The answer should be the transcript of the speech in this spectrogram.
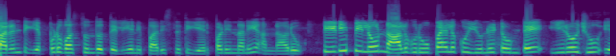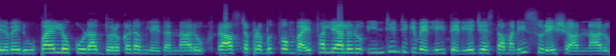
కరెంటు ఎప్పుడు వస్తుందో తెలియని పరిస్థితి ఏర్పడిందని అన్నారు. టీడీపీలో నాలుగు రూపాయలకు యూనిట్ ఉంటే ఈ రోజు ఇరవై రూపాయల్లో కూడా దొరకడం లేదన్నారు. రాష్ట్ర ప్రభుత్వం వైఫల్యాలను ఇంటింటికి వెళ్ళి తెలియజేస్తామని సురేష అన్నారు.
